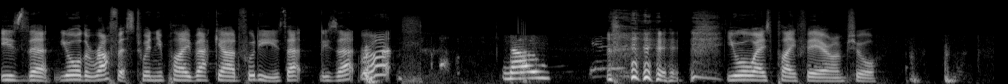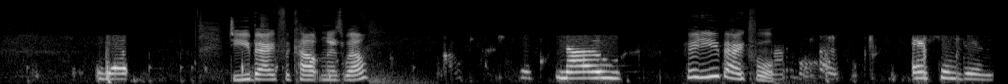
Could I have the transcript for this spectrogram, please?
is that you're the roughest when you play backyard footy. Is that is that right? No. you always play fair, I'm sure. Yep. Do you barrack for Carlton as well? No. Who do you barrack for? Essendon.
